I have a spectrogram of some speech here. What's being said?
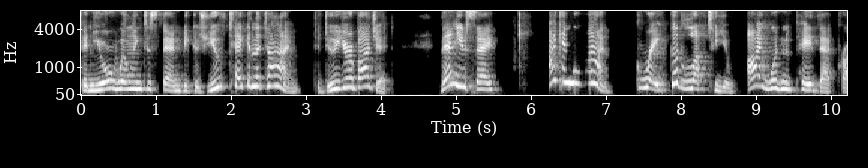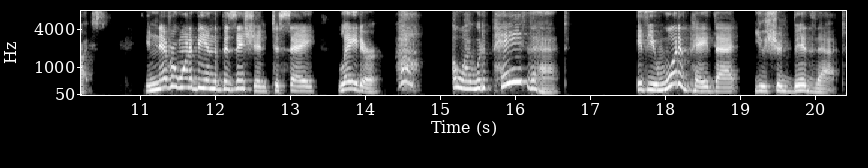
than you're willing to spend because you've taken the time to do your budget, then you say, I can move on. Great. Good luck to you. I wouldn't have paid that price. You never want to be in the position to say later, oh, I would have paid that. If you would have paid that, you should bid that.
